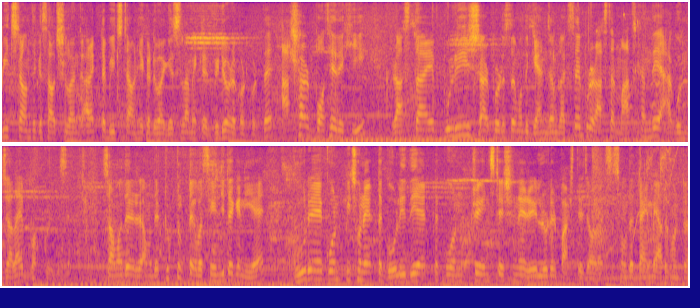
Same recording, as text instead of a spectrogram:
বিচ টাউন থেকে সাউথ শ্রীলঙ্কা আরেকটা বিচ টাউন হেকাডুয়া গেছিলাম একটা ভিডিও রেকর্ড করতে। আসার পথে দেখি রাস্তায় পুলিশ আর প্রোটেস্টের মধ্যে গ্যাঞ্জাম লাগছে পুরো রাস্তার মাঝখান দিয়ে আগুন জ্বালায় ব্লক করে দিয়েছে সো আমাদের আমাদের টুকটুকটাকে বা সিএনজিটাকে নিয়ে ঘুরে কোন পিছনে একটা গলি দিয়ে একটা কোন ট্রেন স্টেশনে রেল রোডের পাশ দিয়ে যাওয়া লাগছে সো আমাদের টাইমে আধা ঘণ্টা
